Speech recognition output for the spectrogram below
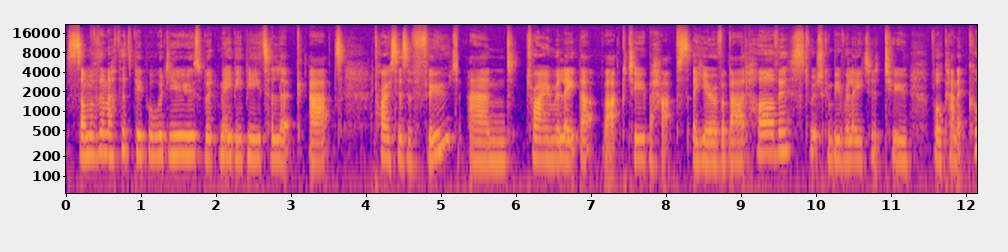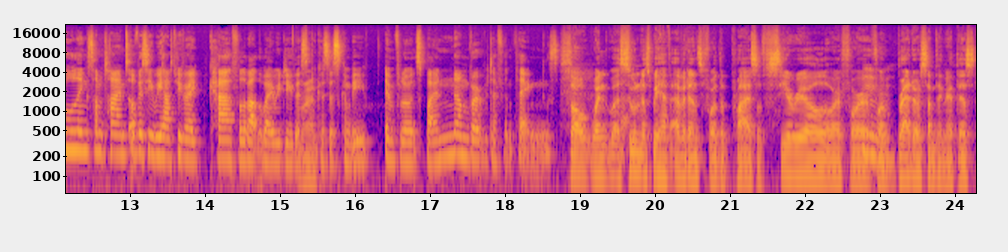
some of the methods people would use would maybe be to look at prices of food and try and relate that back to perhaps a year of a bad harvest, which can be related to volcanic cooling sometimes. Obviously, we have to be very careful about the way we do this Right. because this can be influenced by a number of different things. So when as soon as we have evidence for the price of cereal or for, hmm. for bread or something like this,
